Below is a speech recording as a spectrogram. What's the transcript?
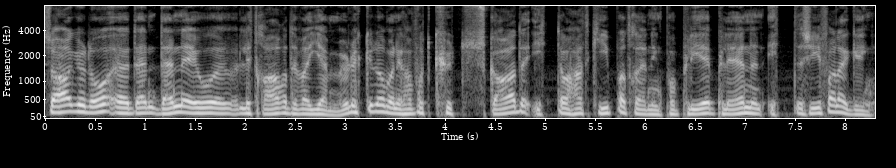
Så har jeg jo da, den, den er jo litt rar, det var hjemmeulykke da, men jeg har fått kuttskade etter å ha hatt keepertrening på plenen etter skiferlegging.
